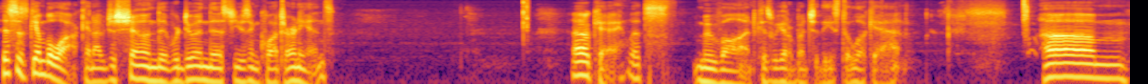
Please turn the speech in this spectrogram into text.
This is gimbal lock, and I've just shown that we're doing this using quaternions. Okay, let's move on because we got a bunch of these to look at. Um,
